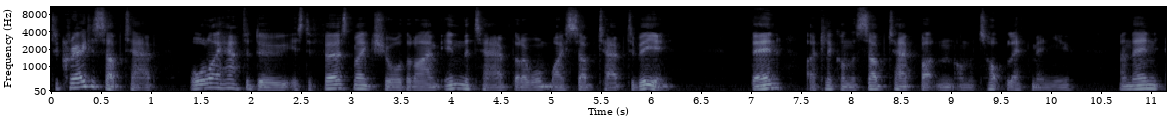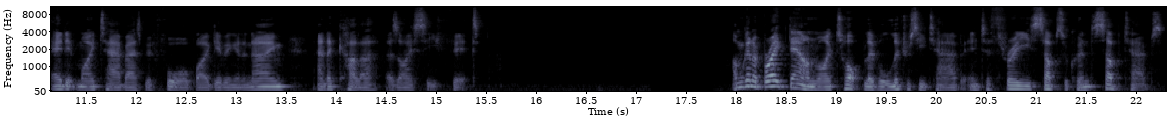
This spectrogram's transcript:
To create a subtab, all I have to do is to first make sure that I am in the tab that I want my subtab to be in. Then I click on the subtab button on the top left menu and then edit my tab as before by giving it a name and a colour as I see fit. I'm going to break down my top level literacy tab into three subsequent subtabs,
